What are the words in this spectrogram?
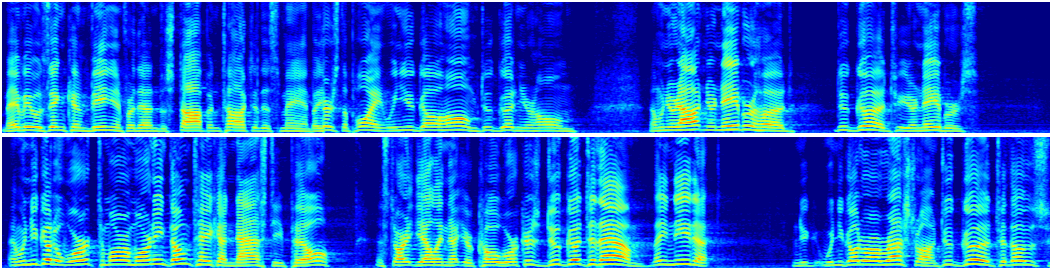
Maybe it was inconvenient for them to stop and talk to this man. But here's the point when you go home, do good in your home. And when you're out in your neighborhood, do good to your neighbors. And when you go to work tomorrow morning, don't take a nasty pill and start yelling at your coworkers. Do good to them. They need it. When you, when you go to a restaurant, do good to those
